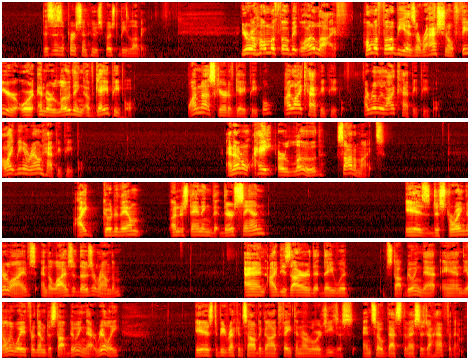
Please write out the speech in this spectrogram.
This is a person who's supposed to be loving. You're a homophobic lowlife. Homophobia is irrational fear or and or loathing of gay people. Well, I'm not scared of gay people. I like happy people. I really like happy people. I like being around happy people. And I don't hate or loathe sodomites. I go to them understanding that their sin is destroying their lives and the lives of those around them. And I desire that they would stop doing that. And the only way for them to stop doing that, really, is to be reconciled to God, faith in our Lord Jesus. And so that's the message I have for them.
